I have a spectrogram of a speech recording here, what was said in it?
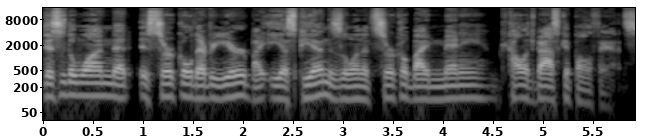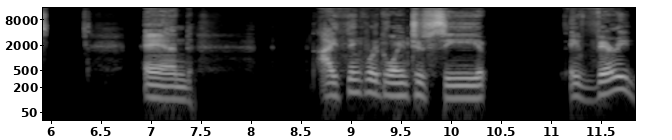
This is the one that is circled every year by ESPN. This is the one that's circled by many college basketball fans. And I think we're going to see a very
